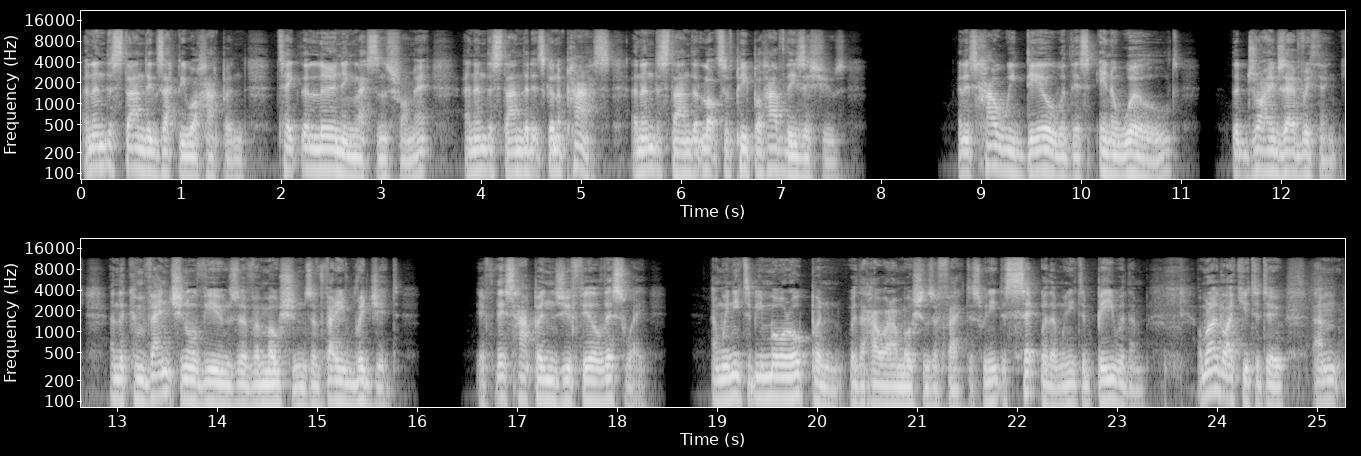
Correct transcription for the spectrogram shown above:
and understand exactly what happened. Take the learning lessons from it and understand that it's going to pass and understand that lots of people have these issues. And it's how we deal with this inner world that drives everything. And the conventional views of emotions are very rigid. If this happens, you feel this way. And we need to be more open with how our emotions affect us. We need to sit with them. We need to be with them. And what I'd like you to do, um,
